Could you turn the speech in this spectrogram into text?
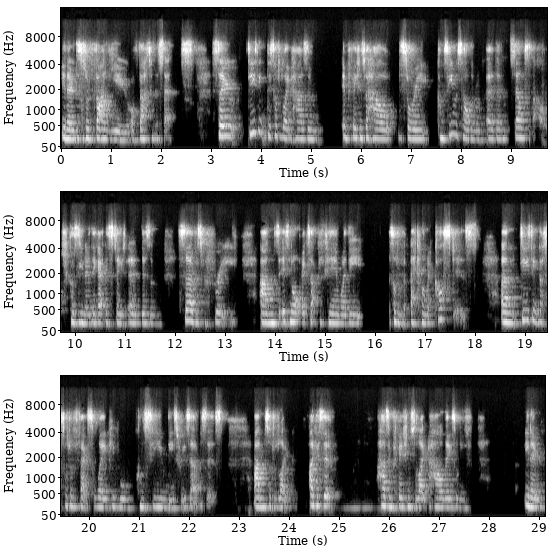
you know the sort of value of that in a sense. So do you think this sort of like has um, implications for how the story consumers tell them uh, themselves about because you know they get this state uh, this um, service for free and it's not exactly clear where the sort of economic cost is um, do you think that sort of affects the way people consume these free services and sort of like i guess it has implications to like how they sort of you know,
